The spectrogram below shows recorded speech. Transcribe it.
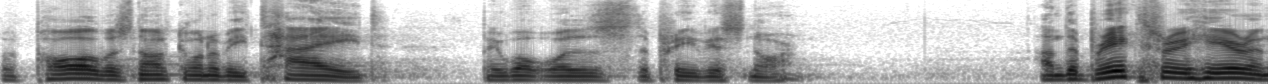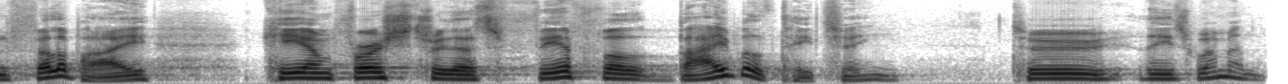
But Paul was not going to be tied by what was the previous norm. And the breakthrough here in Philippi came first through this faithful Bible teaching to these women.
